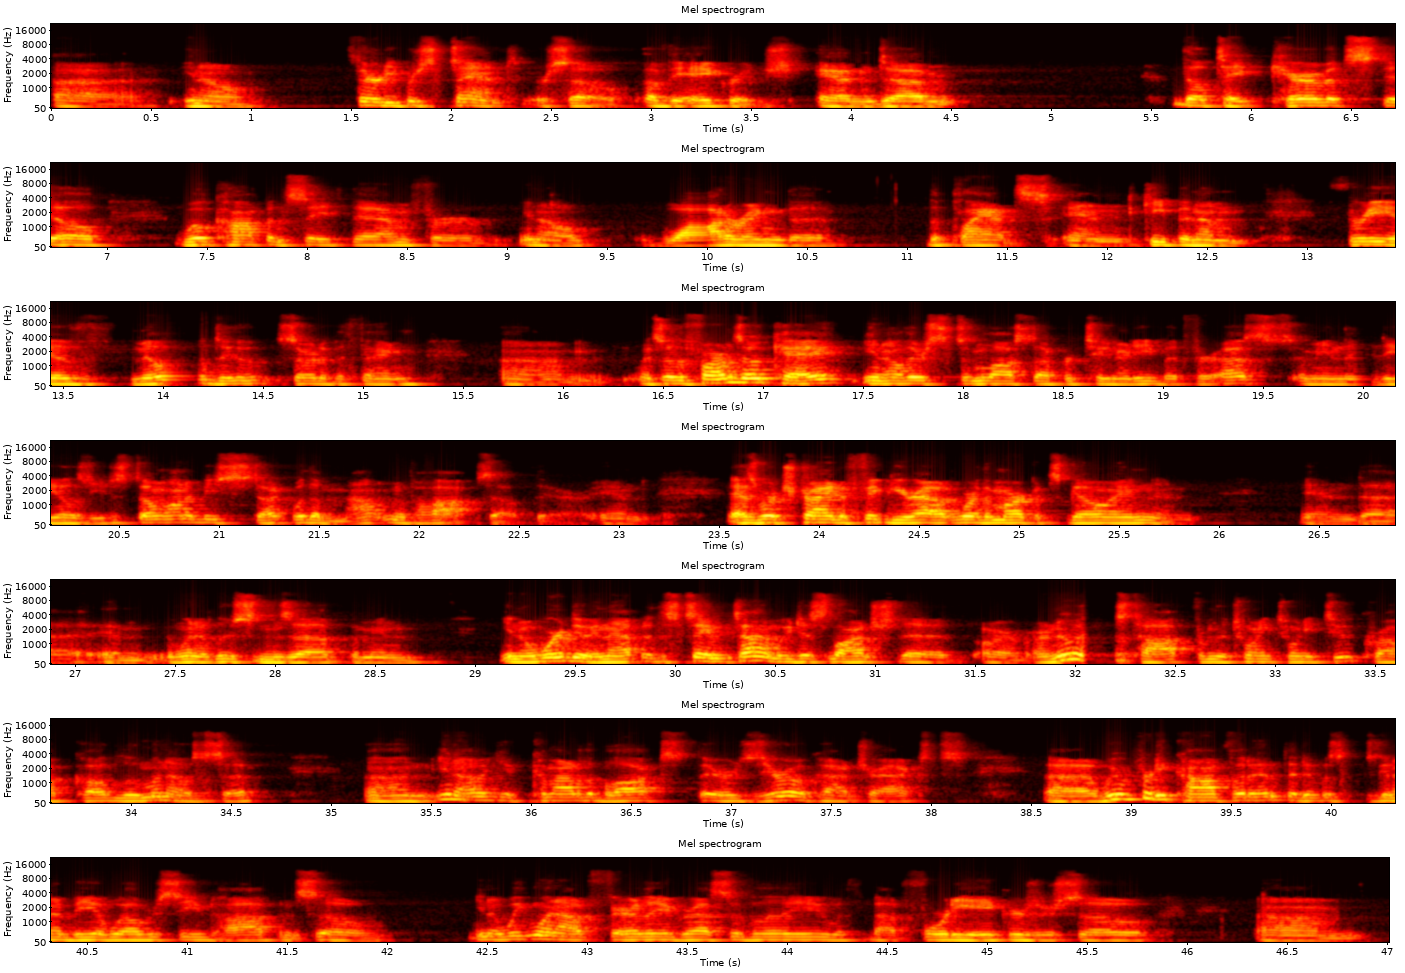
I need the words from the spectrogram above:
Uh, you know, 30% or so of the acreage. And um, they'll take care of it still. We'll compensate them for, you know, watering the, the plants and keeping them free of mildew, sort of a thing. Um, and so the farm's okay. You know, there's some lost opportunity, but for us, I mean, the deal is you just don't want to be stuck with a mountain of hops out there. And as we're trying to figure out where the market's going and and uh, and when it loosens up, I mean, you know, we're doing that. But at the same time, we just launched uh, our, our newest hop from the 2022 crop called Luminosa. Um, you know, you come out of the blocks, there are zero contracts. Uh, we were pretty confident that it was going to be a well received hop. And so, you know, we went out fairly aggressively with about 40 acres or so. Um,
